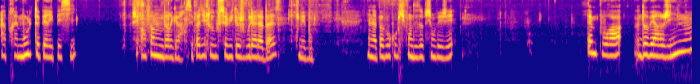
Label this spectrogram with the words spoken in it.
Après moult péripéties, j'ai enfin mon burger. C'est pas du tout celui que je voulais à la base, mais bon. Il n'y en a pas beaucoup qui font des options VG. Tempura d'aubergine.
